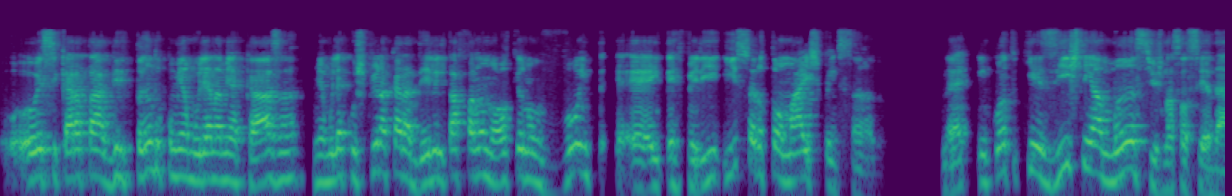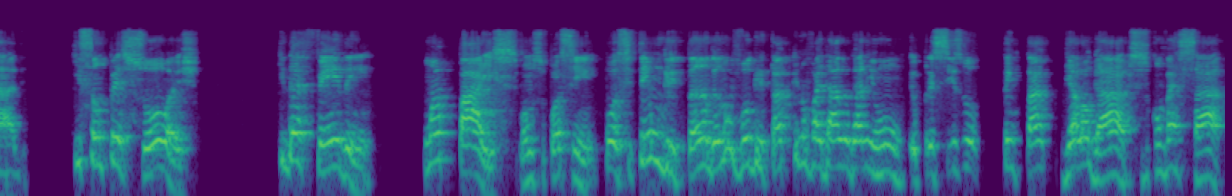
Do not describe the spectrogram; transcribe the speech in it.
Ou esse cara tá gritando com minha mulher na minha casa, minha mulher cuspiu na cara dele, ele tá falando alto, eu não vou inter- é, interferir. Isso era o Tomás pensando, né? Enquanto que existem amâncios na sociedade, que são pessoas que defendem uma paz. Vamos supor assim, pô, se tem um gritando, eu não vou gritar porque não vai dar lugar nenhum. Eu preciso tentar dialogar, preciso conversar,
